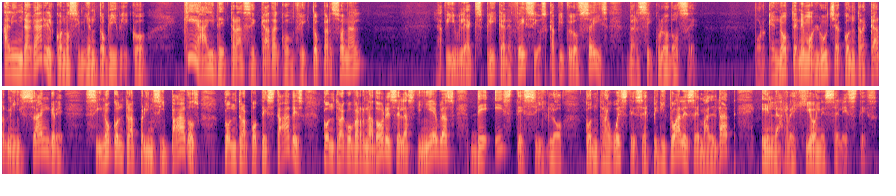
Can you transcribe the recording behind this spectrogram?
Al indagar el conocimiento bíblico, ¿qué hay detrás de cada conflicto personal? La Biblia explica en Efesios capítulo 6, versículo 12 porque no tenemos lucha contra carne y sangre, sino contra principados, contra potestades, contra gobernadores de las tinieblas de este siglo, contra huestes espirituales de maldad en las regiones celestes.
